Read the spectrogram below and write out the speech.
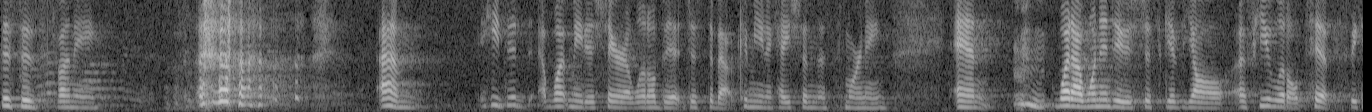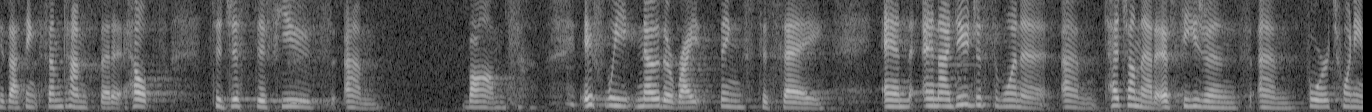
This is funny. um, he did want me to share a little bit just about communication this morning. And what I want to do is just give y'all a few little tips because I think sometimes that it helps to just diffuse um, bombs if we know the right things to say. And, and I do just want to um, touch on that Ephesians um, 4.29.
